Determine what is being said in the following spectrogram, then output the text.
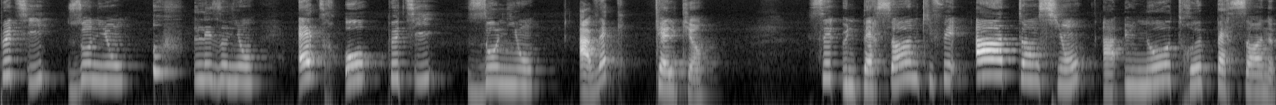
petits oignons. Ouf, les oignons. Être aux petits oignons avec quelqu'un. C'est une personne qui fait attention à une autre personne.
